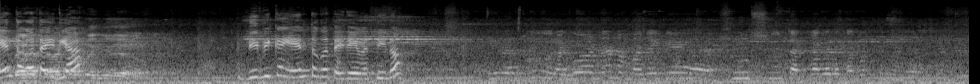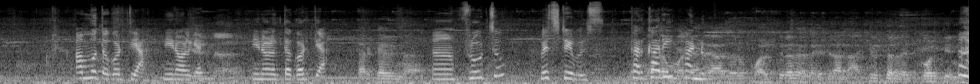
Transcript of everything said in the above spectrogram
ಏನ್ ತಗೋತಾ ಇದ್ಯಾ? ದೀಪಿಕಾ ಏನ್ ತಗೋತಾ ಇದೆಯಾ ಇವತ್ತು ನೀನು? ಅಮ್ಮು ತಗೊಡ್ತೀಯಾ? ನೀನೊಳಗೆ? ನೀನೊಳಗೆ ತಗೊಡ್ತೀಯಾ? ತರಕಾರಿನ? ಫ್ರೂಟ್ಸು ವೆಜಿಟೇಬಲ್ಸ್ ತರಕಾರಿ ಹಣ್ಣು. ಯಾವ್ದಾದ್ರು ಕೊಳ್ತಿರೋದೆಲ್ಲ ಇದ್ರೆ ಅಲ್ಲಿ ಹಾಕಿರ್ತಾರೆ ಎತ್ಕೊಡ್ತೀನಿ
